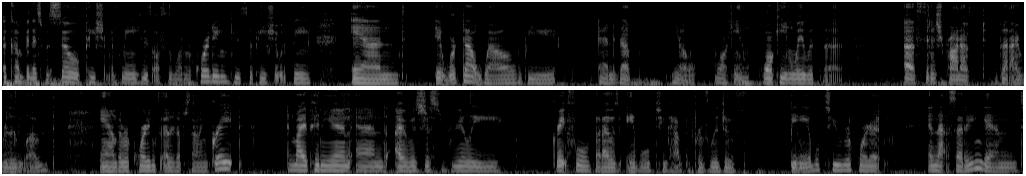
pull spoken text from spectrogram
accompanist was so patient with me. He was also the one recording. He was so patient with me. And it worked out well. We ended up, you know, walking walking away with a, a finished product that I really loved, and the recordings ended up sounding great, in my opinion. And I was just really grateful that I was able to have the privilege of being able to record it in that setting. And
